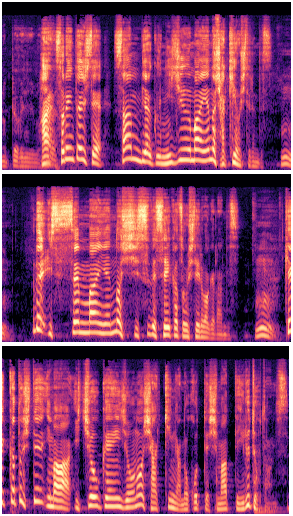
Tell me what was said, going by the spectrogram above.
620万。はい、それに対して320万円の借金をしてるんです、で1000万円の支出で生活をしているわけなんです、結果として今は1億円以上の借金が残ってしまっているということなんです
